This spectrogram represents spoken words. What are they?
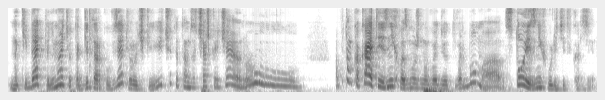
накидать, понимаете, вот так гитарку взять в ручки и что-то там за чашкой чая, а потом какая-то из них, возможно, войдет в альбом, а 100 из них улетит в корзину.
